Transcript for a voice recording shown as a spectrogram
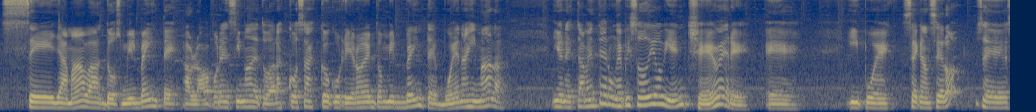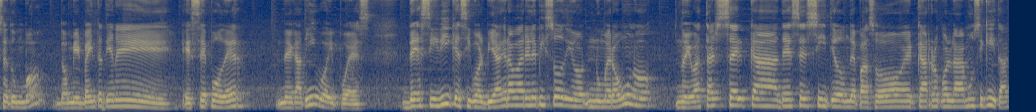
se llamaba 2020, hablaba por encima de todas las cosas que ocurrieron en el 2020, buenas y malas. Y honestamente era un episodio bien chévere. Eh, y pues se canceló, se, se tumbó. 2020 tiene ese poder negativo y pues decidí que si volvía a grabar el episodio número uno, no iba a estar cerca de ese sitio donde pasó el carro con la musiquita.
